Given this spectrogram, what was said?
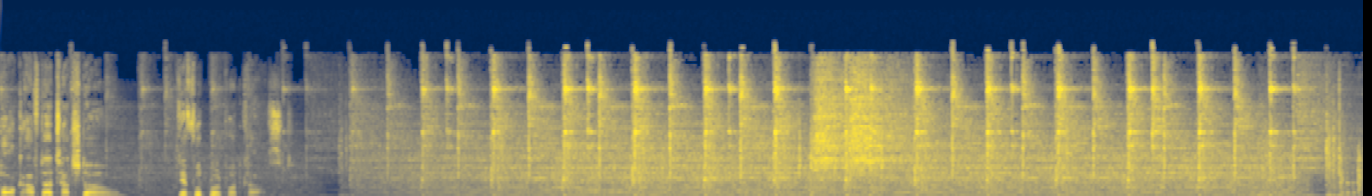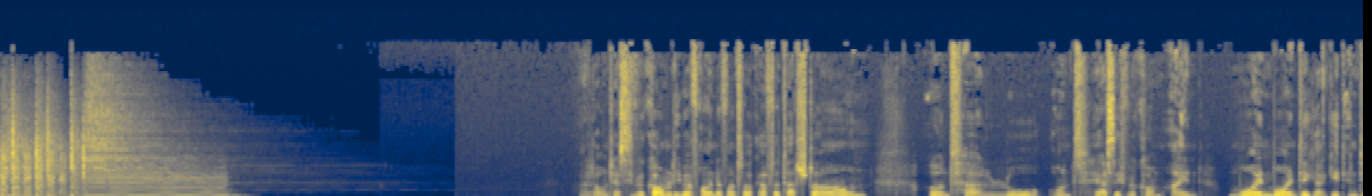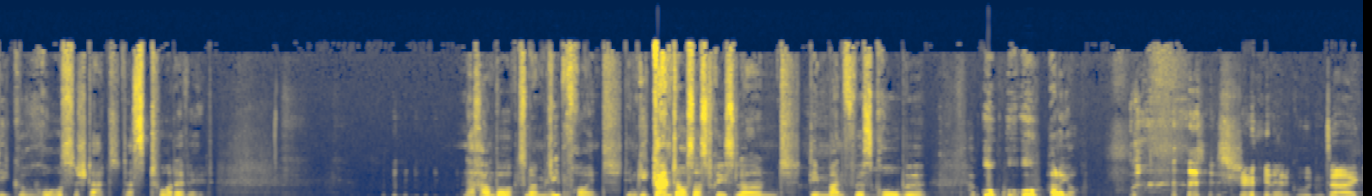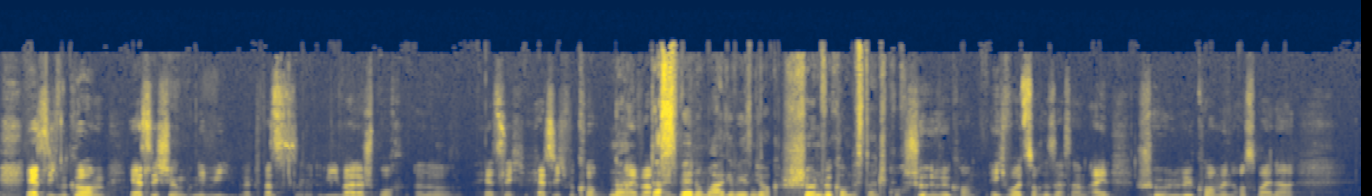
Talk After Touchdown, der Football Podcast. Hallo und herzlich willkommen, liebe Freunde von Talk After Touchdown. Und hallo und herzlich willkommen. Ein Moin Moin, Digga, geht in die große Stadt, das Tor der Welt. Nach Hamburg zu meinem lieben Freund, dem Gigant aus Ostfriesland, dem Mann fürs Grobe. Uh, uh, uh, hallo Jörg. Schönen guten Tag. Herzlich willkommen. Herzlich schön. Wie, was, wie war der Spruch? Also, herzlich, herzlich willkommen. Nein, Einfach das wäre normal gewesen, Jörg. Schön willkommen ist dein Spruch. schön willkommen. Ich wollte es doch gesagt haben. Ein schön willkommen aus meiner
